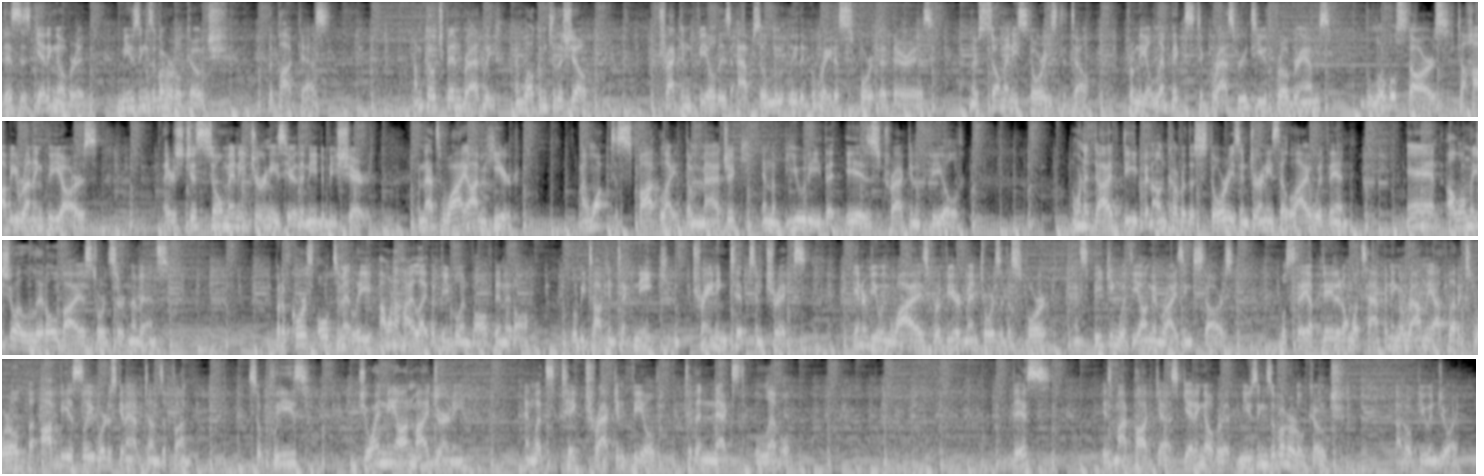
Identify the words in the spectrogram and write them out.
This is Getting Over It Musings of a Hurdle Coach, the podcast. I'm Coach Ben Bradley, and welcome to the show. Track and field is absolutely the greatest sport that there is. There's so many stories to tell, from the Olympics to grassroots youth programs, global stars to hobby running PRs. There's just so many journeys here that need to be shared. And that's why I'm here. I want to spotlight the magic and the beauty that is track and field. I want to dive deep and uncover the stories and journeys that lie within. And I'll only show a little bias towards certain events. But of course, ultimately, I want to highlight the people involved in it all. We'll be talking technique, training tips and tricks, interviewing wise, revered mentors of the sport, and speaking with young and rising stars. We'll stay updated on what's happening around the athletics world, but obviously, we're just going to have tons of fun. So please join me on my journey and let's take track and field to the next level. This is my podcast, Getting Over It Musings of a Hurdle Coach. I hope you enjoy.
